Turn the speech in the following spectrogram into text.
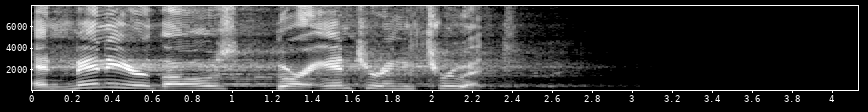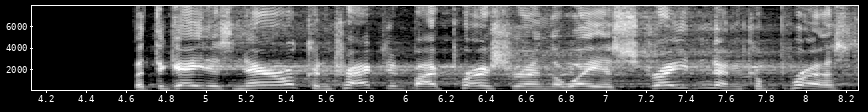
and many are those who are entering through it. But the gate is narrow, contracted by pressure, and the way is straitened and compressed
